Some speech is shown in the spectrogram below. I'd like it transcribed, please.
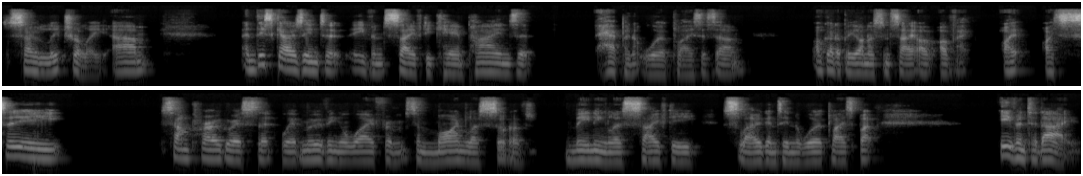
so literally. Um, and this goes into even safety campaigns that happen at workplaces. Um, I've got to be honest and say I've, I've I I see some progress that we're moving away from some mindless sort of meaningless safety slogans in the workplace, but even today,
